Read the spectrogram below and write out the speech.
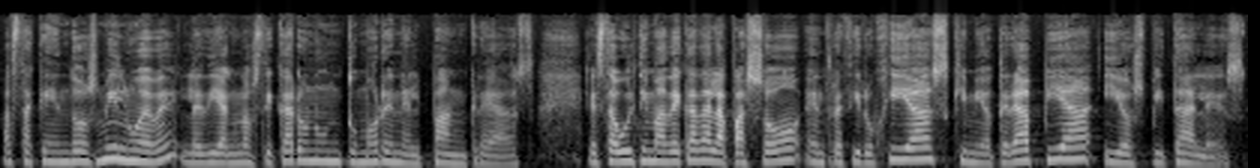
hasta que en 2009 le diagnosticaron un tumor en el páncreas. Esta última década la pasó entre cirugías, quimioterapia y hospitales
